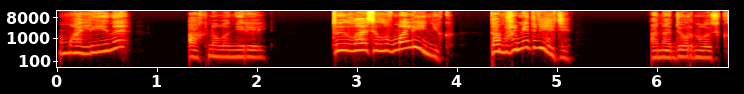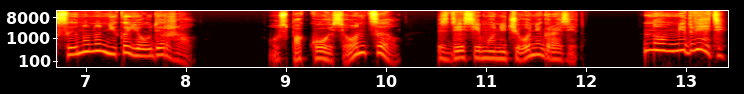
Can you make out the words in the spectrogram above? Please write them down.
«Малины?» — ахнула Нериль. «Ты лазил в малинник! Там же медведи!» Она дернулась к сыну, но Ник ее удержал. «Успокойся, он цел. Здесь ему ничего не грозит». «Но медведи...»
